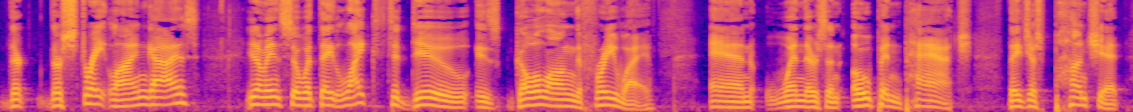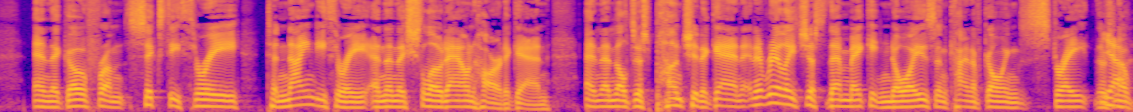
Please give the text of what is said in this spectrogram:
they're they're straight line guys. You know what I mean? So what they like to do is go along the freeway and when there's an open patch, they just punch it and they go from 63 to 93 and then they slow down hard again and then they'll just punch it again and it really is just them making noise and kind of going straight there's Yeah. no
